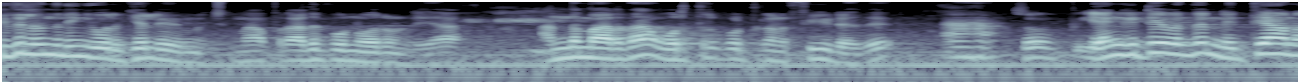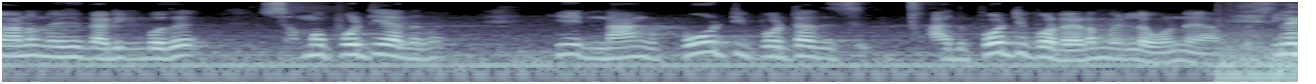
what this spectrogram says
இதுலேருந்து நீங்கள் ஒரு கேள்வி வச்சுக்கோங்க அப்புறம் அதுக்கு ஒன்று வரும் இல்லையா? அந்த மாதிரி தான் ஒருத்தருக்கு ஒருத்தருக்கான ஃபீட் அது. ஸோ என்கிட்டே வந்து நித்யா நானும் அடிக்கும்போது செம்ம போட்டியாக இருந்தவன். ஏ நாங்கள் போட்டி போட்டால் அது அது போட்டி போடுற இடம் இல்லை ஒன்று இல்லை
